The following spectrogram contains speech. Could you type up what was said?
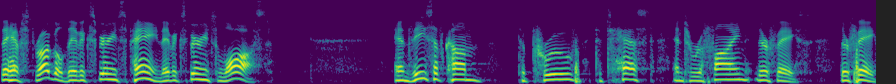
They have struggled. They've experienced pain. They've experienced loss. And these have come to prove, to test, and to refine their faith. Their faith.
